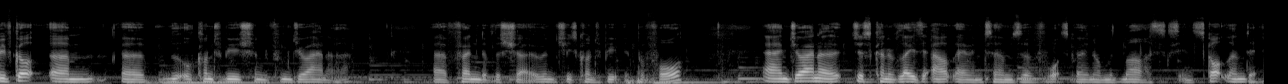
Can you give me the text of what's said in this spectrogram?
we've got um, a little contribution from Joanna, a friend of the show, and she's contributed before. And Joanna just kind of lays it out there in terms of what's going on with masks in Scotland. It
